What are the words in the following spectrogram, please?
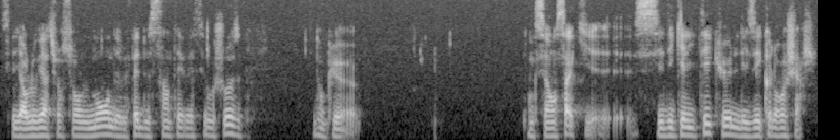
C'est-à-dire l'ouverture sur le monde et le fait de s'intéresser aux choses. Donc, euh, donc c'est en ça que c'est des qualités que les écoles recherchent.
